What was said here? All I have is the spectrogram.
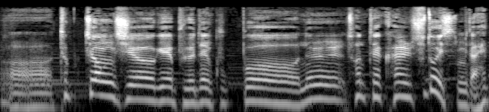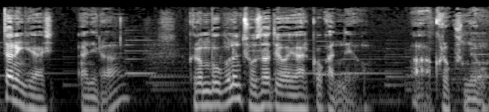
어, 특정 지역에 부여된 국번을 선택할 수도 있습니다. 했다는 게 아시- 아니라 그런 부분은 조사되어야 할 것 같네요. 아 그렇군요.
